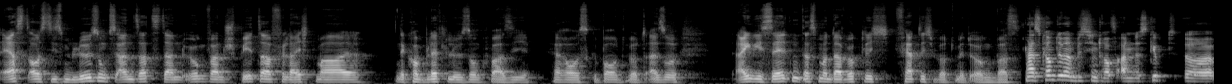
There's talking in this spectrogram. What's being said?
erst aus diesem Lösungsansatz dann irgendwann später vielleicht mal eine Komplettlösung quasi herausgebaut wird. Also eigentlich selten, dass man da wirklich fertig wird mit irgendwas. Es kommt immer ein bisschen drauf an. Es gibt äh,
